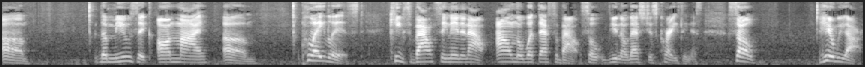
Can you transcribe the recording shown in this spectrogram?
Um, the music on my um, playlist keeps bouncing in and out. I don't know what that's about. So, you know, that's just craziness. So, here we are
